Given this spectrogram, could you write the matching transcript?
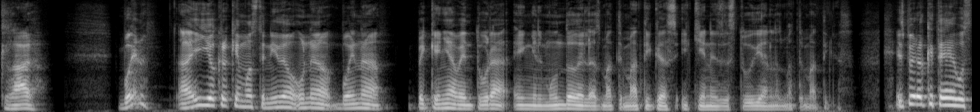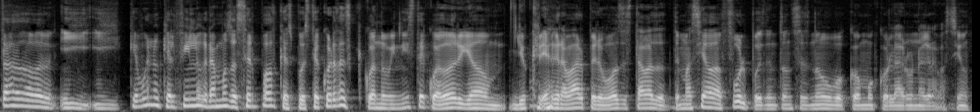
Claro. Bueno, ahí yo creo que hemos tenido una buena pequeña aventura en el mundo de las matemáticas y quienes estudian las matemáticas. Espero que te haya gustado y, y, qué bueno que al fin logramos hacer podcast. Pues te acuerdas que cuando viniste a Ecuador yo, yo quería grabar, pero vos estabas demasiado a full, pues entonces no hubo cómo colar una grabación.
